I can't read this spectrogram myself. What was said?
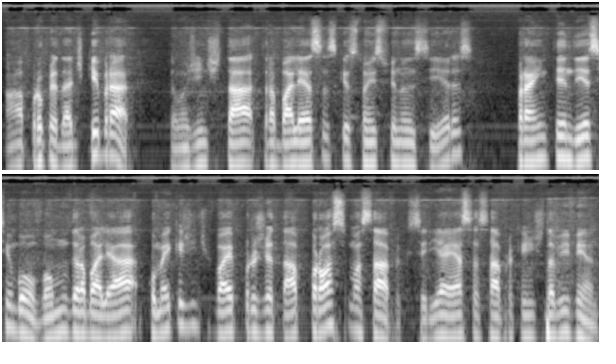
a propriedade quebrar. Então a gente está trabalha essas questões financeiras para entender assim, bom, vamos trabalhar como é que a gente vai projetar a próxima safra, que seria essa safra que a gente está vivendo.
